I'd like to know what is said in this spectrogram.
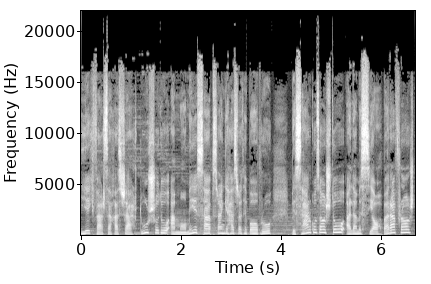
یک فرسخ از شهر دور شد و امامه سبز رنگ حضرت باب رو به سر گذاشت و علم سیاه برافراشت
